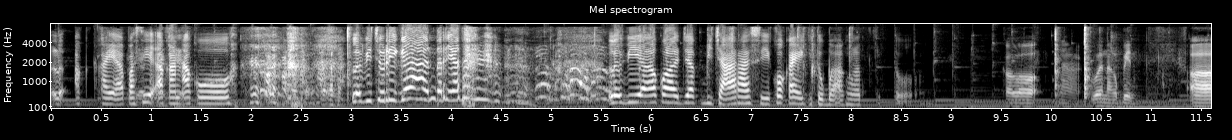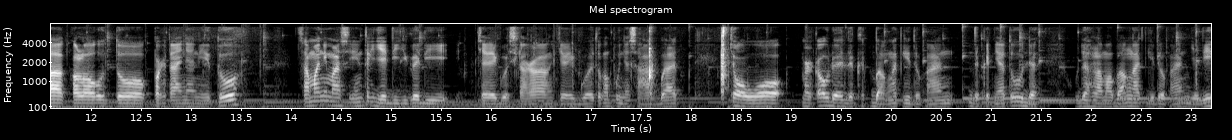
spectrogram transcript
le- ak- kayak apa sih akan aku lebih curigaan ternyata. lebih aku ajak bicara sih kok kayak gitu banget gitu. kalau nah gue nanggepin Eh, kalau untuk pertanyaan itu sama nih mas ini terjadi juga di cewek gue sekarang cewek gue tuh kan punya sahabat cowok mereka udah deket banget gitu kan. Deketnya tuh udah udah lama banget gitu kan. Jadi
